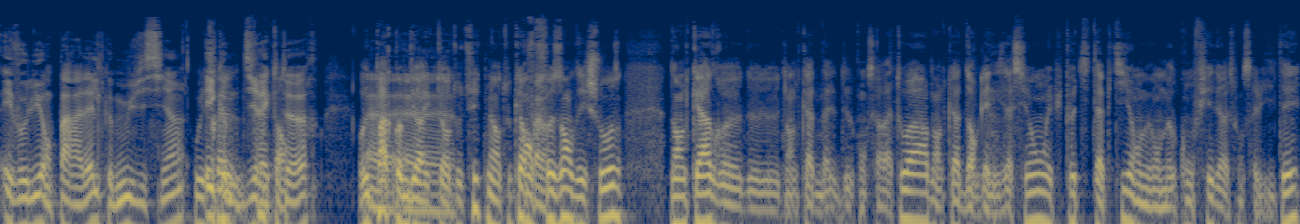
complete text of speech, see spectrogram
évolué en parallèle comme musicien et comme directeur. Oui, pas comme euh, directeur tout de suite, mais en tout cas en faisant des choses dans le cadre de, dans le cadre de conservatoire, dans le cadre d'organisation, et puis petit à petit, on, on me confiait des responsabilités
